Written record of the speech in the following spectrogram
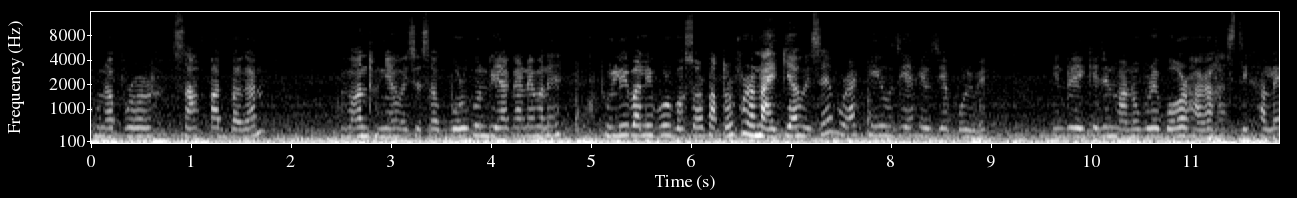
সোণাপুৰৰ চাহপাত বাগান। ইমান ধুনীয়া হৈছে চাওক বৰষুণ দিয়াৰ কাৰণে মানে ধূলি বালিবোৰ গছৰ পাতৰ পৰা নাইকিয়া হৈছে পূৰা সেউজীয়া সেউজীয়া পৰিৱেশ। কিন্তু এইকেইদিন মানুহবোৰে বৰ হাৰাশাস্তি খালে.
